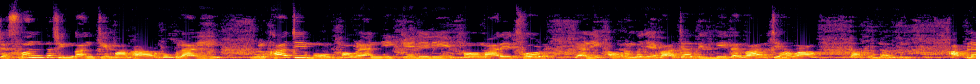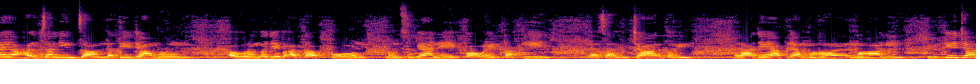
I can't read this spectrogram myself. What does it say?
जसवंत शिंगांची माघार मोगलाई मुलखाची मो मावळ्यांनी केलेली म मारे झोड यांनी औरंगजेबाच्या दिल्ली दरबारची हवा टाकू लागली. आपल्या या हालचालींचा नतीजा म्हणून औरंगजेब आता कोण मनसुब्याने पावळे टाकील याचा विचार करीत राजे आपल्या महा महाली खिडकीच्या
